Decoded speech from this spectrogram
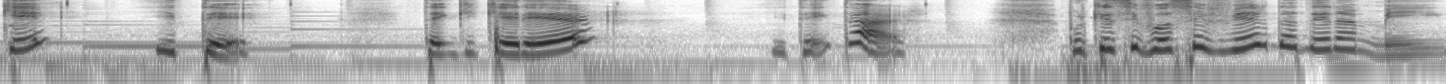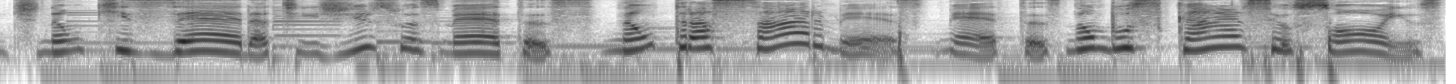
que e T. Tem que querer e tentar. Porque se você verdadeiramente não quiser atingir suas metas, não traçar metas, não buscar seus sonhos,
